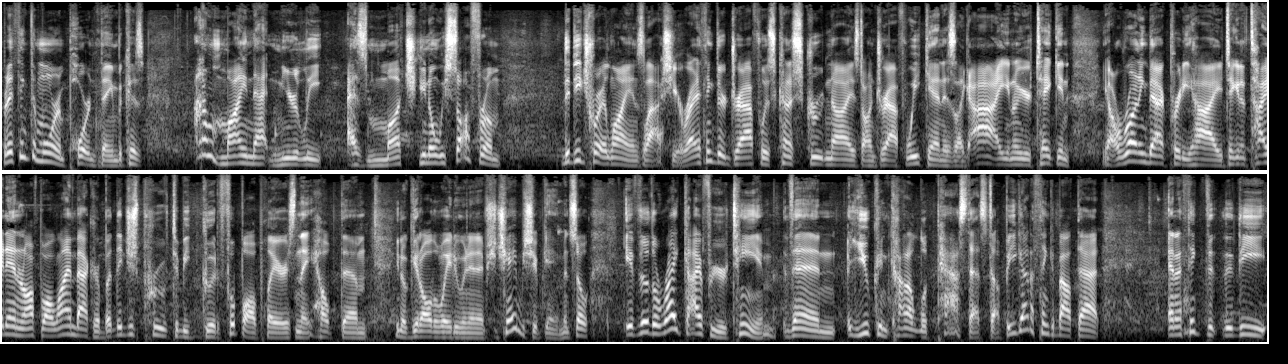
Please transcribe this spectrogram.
But I think the more important thing because I don't mind that nearly as much. You know, we saw from the Detroit Lions last year, right? I think their draft was kind of scrutinized on draft weekend as like, ah, you know, you're taking you know, a running back pretty high, you're taking a tight end and off ball linebacker, but they just proved to be good football players and they helped them, you know, get all the way to an NFC championship game. And so if they're the right guy for your team, then you can kind of look past that stuff. But you got to think about that and I think that the, the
